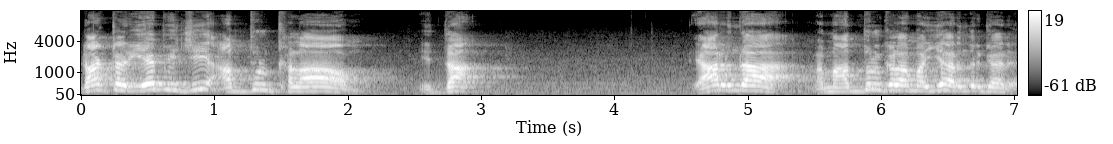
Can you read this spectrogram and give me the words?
டாக்டர் ஏபிஜி அப்துல் கலாம். இதுதான். யார் இருந்தா? நம்ம அப்துல் கலாம் ஐயா இருந்திருக்காரு.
